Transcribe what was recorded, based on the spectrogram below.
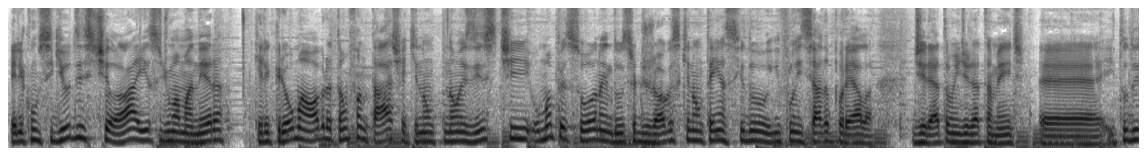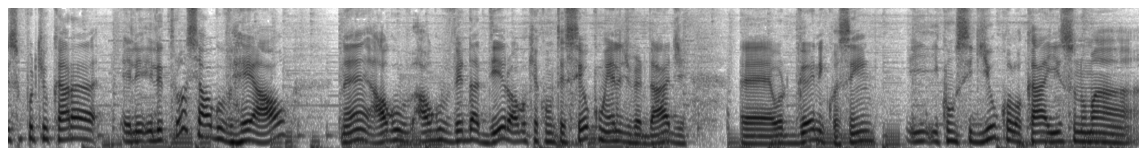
Ele conseguiu destilar isso de uma maneira que ele criou uma obra tão fantástica que não, não existe uma pessoa na indústria de jogos que não tenha sido influenciada por ela, direta ou indiretamente. É, e tudo isso porque o cara, ele, ele trouxe algo real, né? Algo, algo verdadeiro, algo que aconteceu com ele de verdade é, orgânico, assim, e, e, conseguiu colocar isso numa,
